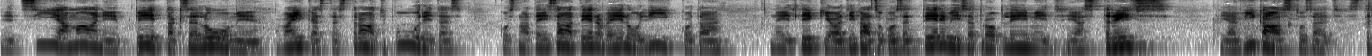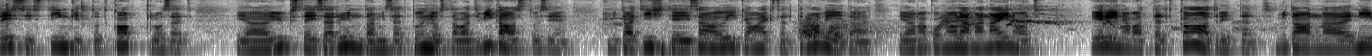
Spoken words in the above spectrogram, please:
et siiamaani peetakse loomi väikestes traatpuurides, kus nad ei saa terve elu liikuda. Neil tekivad igasugused terviseprobleemid ja stress ja vigastused, stressist tingitud kaklused ja üksteise ründamised põhjustavad vigastusi, mida tihti ei saa õigeaegselt ravida. Ja nagu me oleme näinud erinevatelt kaadritelt, mida on äh, nii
